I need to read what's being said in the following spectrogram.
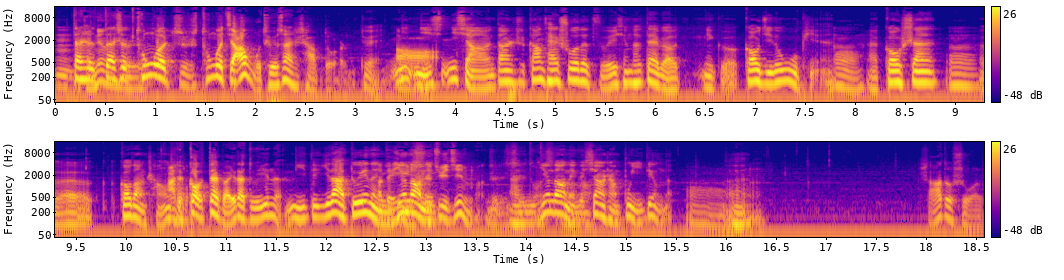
嗯但是是但是通过只是通过甲午推算是差不多的，对你哦你你想，当时刚才说的紫微星，它代表那个高级的物品，嗯哎，高山，嗯，呃，高档场所，告代表一大堆呢，你的一大堆呢，你应到哪时俱进嘛，这哎，这东西。你应到哪个啊项上不一定的。哦，嗯，啥都说了，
